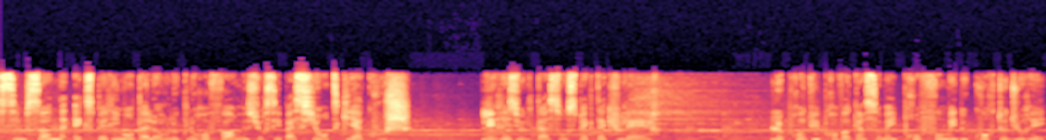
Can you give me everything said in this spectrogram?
Simpson expérimente alors le chloroforme sur ses patientes qui accouchent. Les résultats sont spectaculaires. Le produit provoque un sommeil profond mais de courte durée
